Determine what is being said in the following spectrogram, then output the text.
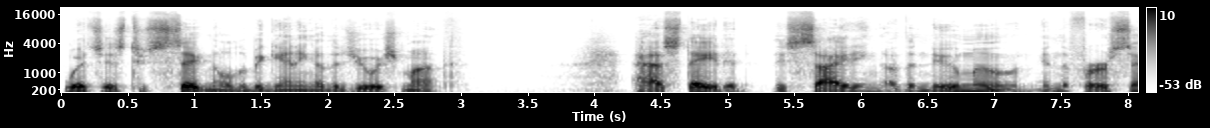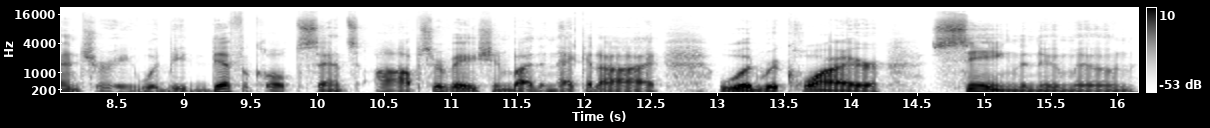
which is to signal the beginning of the Jewish month. As stated, the sighting of the new moon in the first century would be difficult since observation by the naked eye would require seeing the new moon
